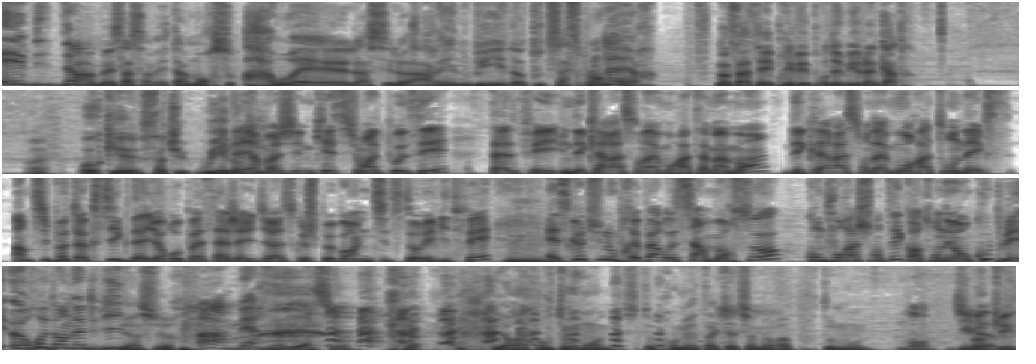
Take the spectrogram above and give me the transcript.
évident. ah, mais ça, ça va être un morceau. Ah ouais, là, c'est le R&B dans toute sa splendeur. Donc ça, c'est prévu pour 2024 Ouais. Ok, ça tu. Oui, Et d'ailleurs, moi, j'ai une question à te poser. T'as fait une déclaration d'amour à ta maman, déclaration d'amour à ton ex, un petit peu toxique d'ailleurs au passage, à lui dire est-ce que je peux voir une petite story vite fait. Mmh. Est-ce que tu nous prépares aussi un morceau qu'on pourra chanter quand on est en couple et heureux dans notre vie Bien sûr. Ah, merci. Bien, bien sûr. il y aura pour tout le monde. Je te promets, t'inquiète, il y en aura pour tout le monde. Bon, du love. Ok,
